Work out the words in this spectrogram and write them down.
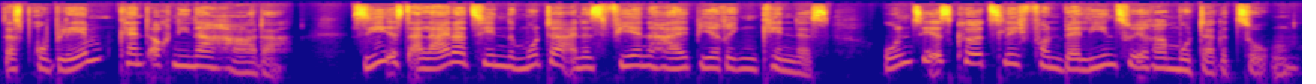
Das Problem kennt auch Nina Harder. Sie ist alleinerziehende Mutter eines viereinhalbjährigen Kindes und sie ist kürzlich von Berlin zu ihrer Mutter gezogen.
